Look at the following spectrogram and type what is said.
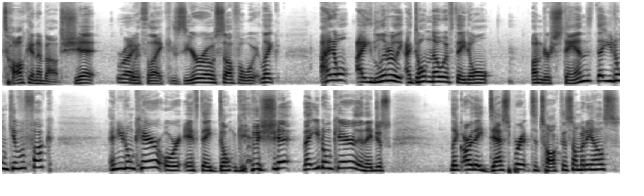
talking about shit Right. with like zero self aware. Like I don't. I literally. I don't know if they don't understand that you don't give a fuck and you don't care, or if they don't give a shit that you don't care, and they just like are they desperate to talk to somebody else,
